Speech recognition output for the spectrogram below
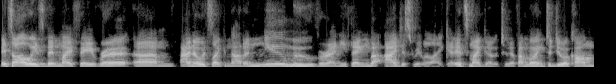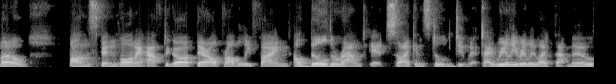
it's always been my favorite. Um, I know it's like not a new move or anything, but I just really like it. It's my go-to. If I'm going to do a combo on the spin pole and I have to go up there, I'll probably find I'll build around it so I can still do it. I really really like that move.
